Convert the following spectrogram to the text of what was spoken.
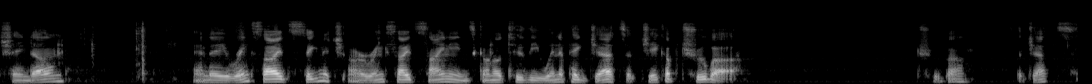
Shane Doan. And a ringside signature or ringside signings going out to the Winnipeg Jets of Jacob Trouba. Trouba, the Jets.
